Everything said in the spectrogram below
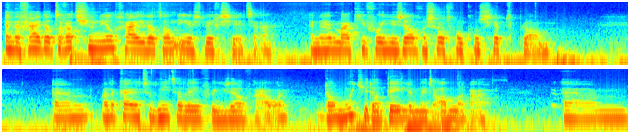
En dan ga je dat rationeel ga je dat dan eerst wegzetten. En dan maak je voor jezelf een soort van conceptplan. Um, maar dat kan je natuurlijk niet alleen voor jezelf houden. Dan moet je dat delen met anderen. Um,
